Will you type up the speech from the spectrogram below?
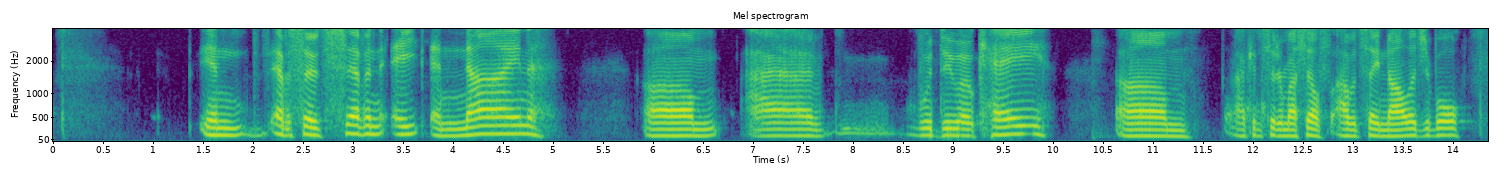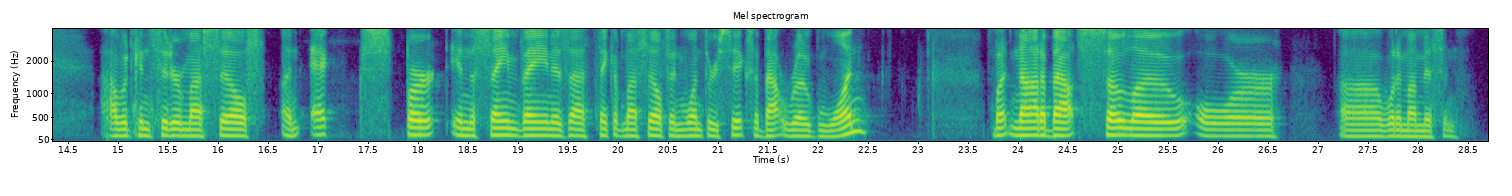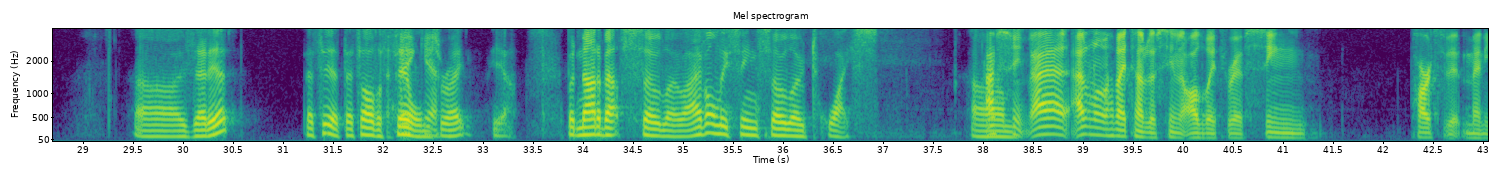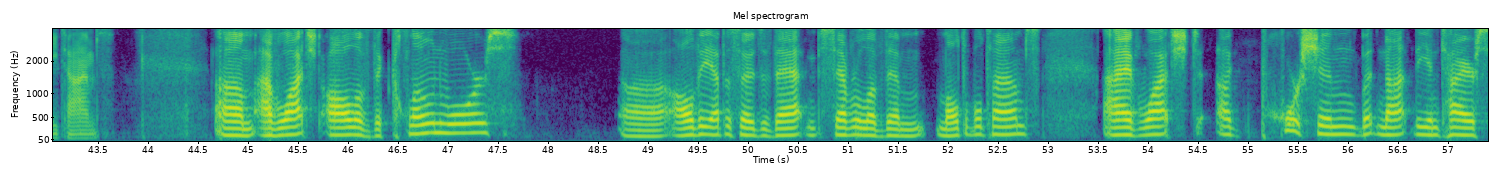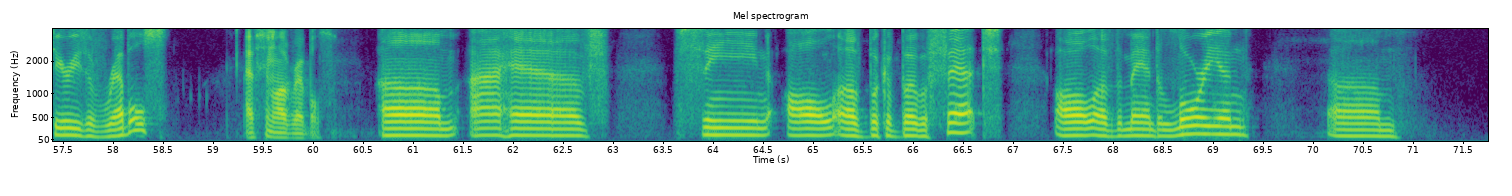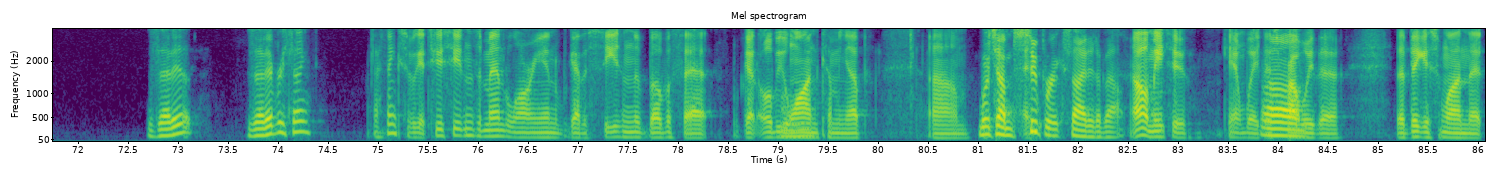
in episodes seven, eight, and nine, um, I would do okay. Um, I consider myself, I would say, knowledgeable. I would consider myself an expert in the same vein as I think of myself in one through six about Rogue One, but not about Solo or uh, what am I missing? Uh, is that it? That's it. That's all the I think, films, yeah. right? Yeah. But not about Solo. I've only seen Solo twice. I've Um, seen I I don't know how many times I've seen it all the way through. I've seen parts of it many times. um, I've watched all of the Clone Wars, uh, all the episodes of that, several of them multiple times. I've watched a portion, but not the entire series of Rebels. I've seen a lot of Rebels. Um, I have seen all of Book of Boba Fett, all of The Mandalorian. Um, is that it? Is that everything? I think so. We got two seasons of Mandalorian. We got a season of Boba Fett. We've got Mhm. Obi-Wan coming up. Um, Which I'm super excited about. oh, me too. Can't wait. That's Um, probably the the biggest one that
